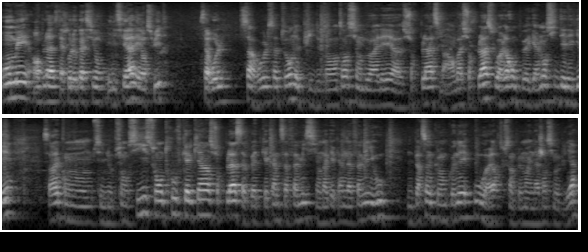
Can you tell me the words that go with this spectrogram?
On met en place la colocation initiale et ensuite, ça roule. Ça roule, ça tourne, et puis de temps en temps, si on doit aller euh, sur place, bah, on va sur place, ou alors on peut également s'y déléguer. C'est vrai qu'on c'est une option aussi. Soit on trouve quelqu'un sur place, ça peut être quelqu'un de sa famille si on a quelqu'un de la famille, ou une personne que l'on connaît, ou alors tout simplement une agence immobilière.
